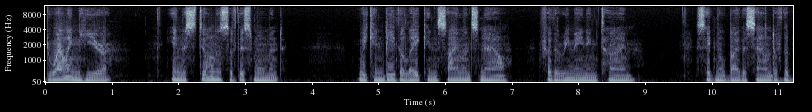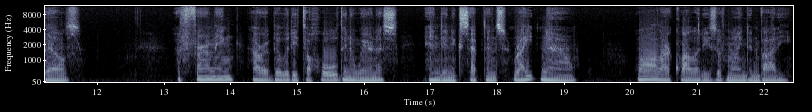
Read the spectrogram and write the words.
Dwelling here in the stillness of this moment, we can be the lake in silence now for the remaining time, signaled by the sound of the bells, affirming our ability to hold in awareness and in acceptance right now all our qualities of mind and body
